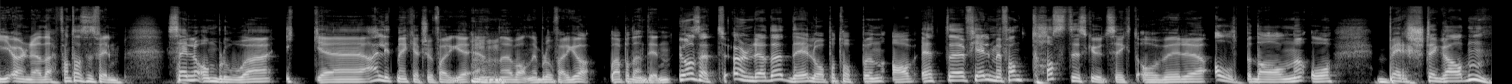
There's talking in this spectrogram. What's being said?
i Ørneredet. Fantastisk film. Selv om blodet ikke er litt mer ketsjupfarge enn vanlig blodfarge, da. Det er på den tiden. Uansett, Ørneredet det lå på toppen av et eh, fjell med fantastisk utsikt over eh, Alpedalene og Berstegaden.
